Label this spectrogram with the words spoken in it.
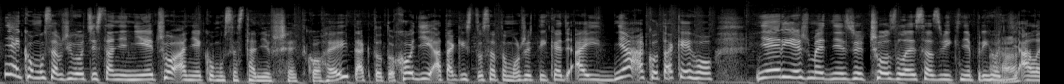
Niekomu sa v živote stane niečo a niekomu sa stane všetko, hej? Tak toto chodí a takisto sa to môže týkať aj dňa ako takého. Neriešme dnes, že čo zlé sa zvykne prihodiť, Aha. ale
